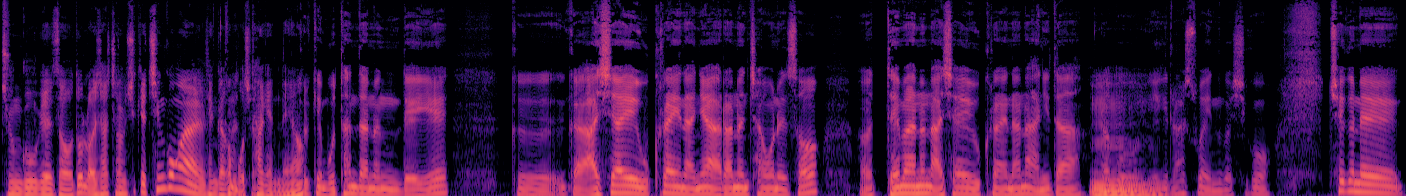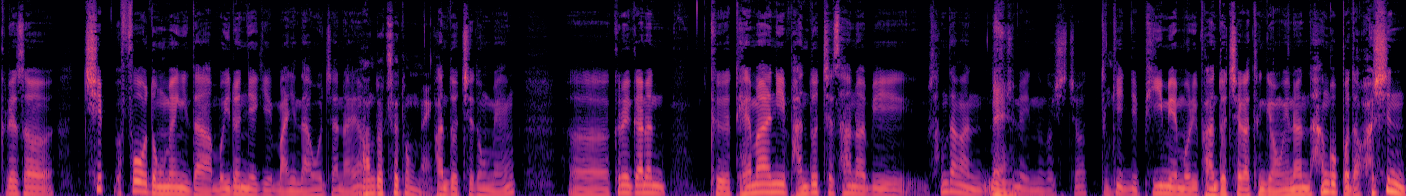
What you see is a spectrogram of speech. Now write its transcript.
중국에서도 러시아처럼 쉽게 침공할 생각은 못 하겠네요. 그렇게 못 한다는 데에 그 그러니까 아시아의 우크라이나냐라는 차원에서 어, 대만은 아시아의 우크라이나는 아니다라고 음. 얘기를 할 수가 있는 것이고 최근에 그래서 칩4 동맹이다 뭐 이런 얘기 많이 나오잖아요. 반도체 동맹. 반도체 동맹. 어 그러니까는 그 대만이 반도체 산업이 상당한 네. 수준에 있는 것이죠. 특히 이제 비메모리 반도체 같은 경우에는 한국보다 훨씬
